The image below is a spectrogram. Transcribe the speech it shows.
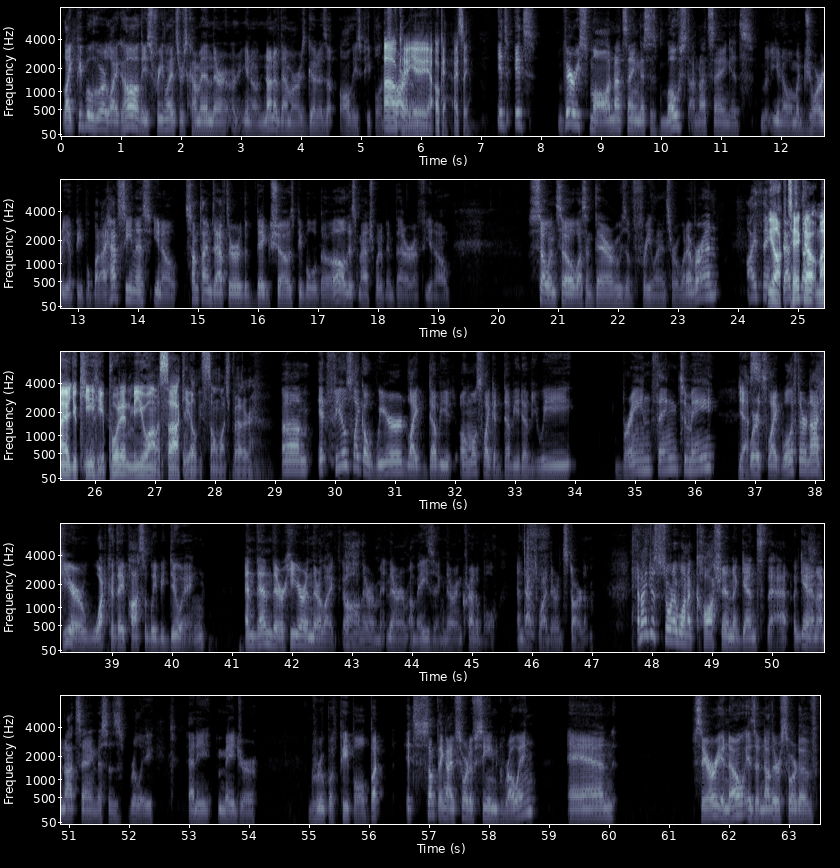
Like people who are like, oh, these freelancers come in, they're uh, you know, none of them are as good as all these people in Oh, okay, yeah, yeah, yeah. Okay, I see. It's it's very small. I'm not saying this is most. I'm not saying it's you know a majority of people, but I have seen this. You know, sometimes after the big shows, people will go, oh, this match would have been better if you know so and so wasn't there, who's a freelancer or whatever. And I think Yuck, take not- out Maya Yukihi, put in Miyu Amasaki. It'll be so much better. Um, it feels like a weird, like W, almost like a WWE brain thing to me, Yes. where it's like, well, if they're not here, what could they possibly be doing? And then they're here, and they're like, oh, they're they're amazing, they're incredible, and that's why they're in Stardom. And I just sort of want to caution against that. Again, I'm not saying this is really any major group of people, but it's something I've sort of seen growing. And Saori Anou is another sort of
